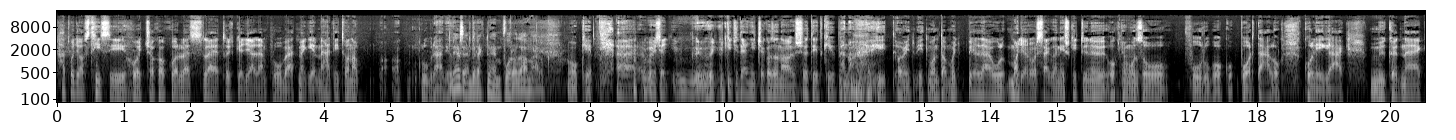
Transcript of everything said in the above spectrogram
Hát, vagy azt hiszi, hogy csak akkor lesz, lehet, hogy egy ellenpróbát megérne. Hát itt van a a klubrádió. De az emberek nem forradalmárok. Oké. Okay. Uh, és egy, hogy kicsit ennyit csak azon a sötét képen, amit, amit itt mondtam, hogy például Magyarországon is kitűnő oknyomozó fórumok, portálok, kollégák működnek,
